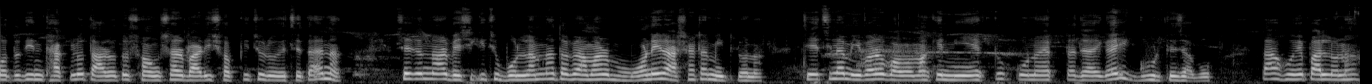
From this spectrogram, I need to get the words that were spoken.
কতদিন থাকল, তারও তো সংসার, বাড়ি সব কিছু রয়েছে, তাই না? সেজন্য আর বেশি কিছু বললাম না, তবে আমার মনের আশাটা মিটলো না। চেয়েছিলাম এবারও বাবা মাকে নিয়ে একটু কোনো একটা জায়গায় ঘুরতে যাব। তা হয়ে পারল না।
